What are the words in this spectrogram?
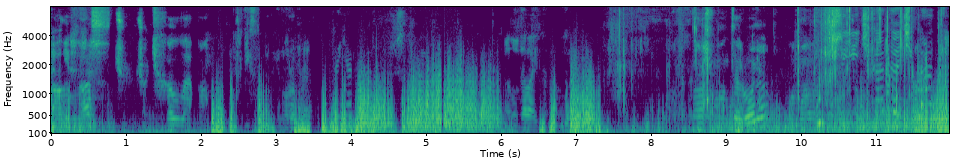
але в нас чуть-чуть халепа. А ну давайте. Наш монтероля чекати, чекати.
